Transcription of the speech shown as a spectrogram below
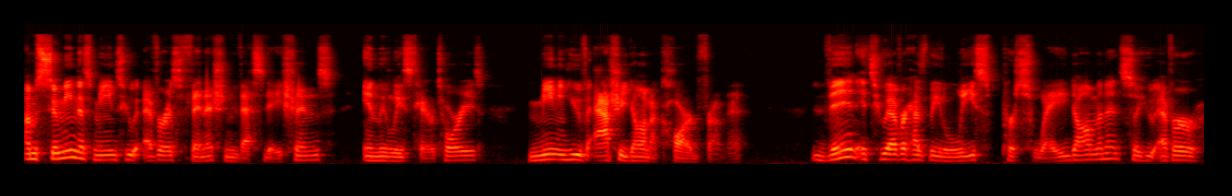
I'm assuming this means whoever has finished investigations in the least territories, meaning you've actually gotten a card from it. Then it's whoever has the least persuade dominance, so whoever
